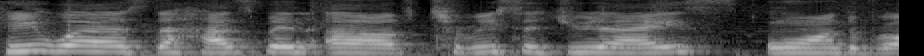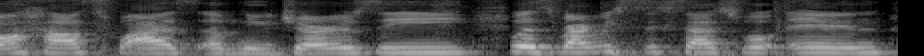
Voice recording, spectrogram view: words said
He was the husband of Teresa Giudice on The Real Housewives of New Jersey. He was very successful in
